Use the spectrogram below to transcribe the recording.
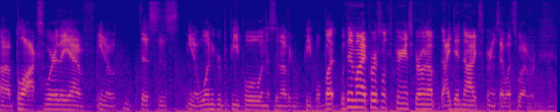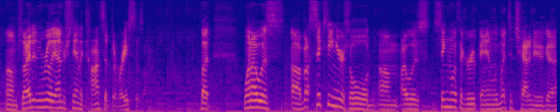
uh, blocks where they have, you know, this is, you know, one group of people and this is another group of people. But within my personal experience growing up, I did not experience that whatsoever. Um, so I didn't really understand the concept of racism. But when I was uh, about 16 years old, um, I was singing with a group and we went to Chattanooga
